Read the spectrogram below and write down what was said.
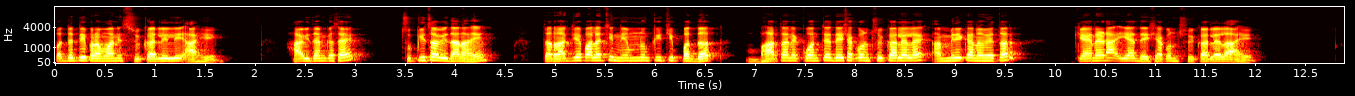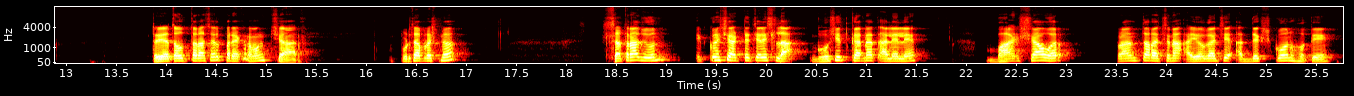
पद्धतीप्रमाणे स्वीकारलेली आहे. हा विधान कसं आहे? चुकीचा विधान आहे. तर राज्यपालाची नेमणुकीची पद्धत भारताने कोणत्या देशाकडून स्वीकारलेला आहे? अमेरिका नव्हे तर कॅनडा या देशाकडून स्वीकारलेला आहे. तर याचा उत्तर असेल पर्याय क्रमांक चार. पुढचा प्रश्न. सतरा जून एकोणीसशे अठ्ठेचाळीसला घोषित करण्यात आलेले भाषावर प्रांत रचना आयोगाचे अध्यक्ष कोण होते?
